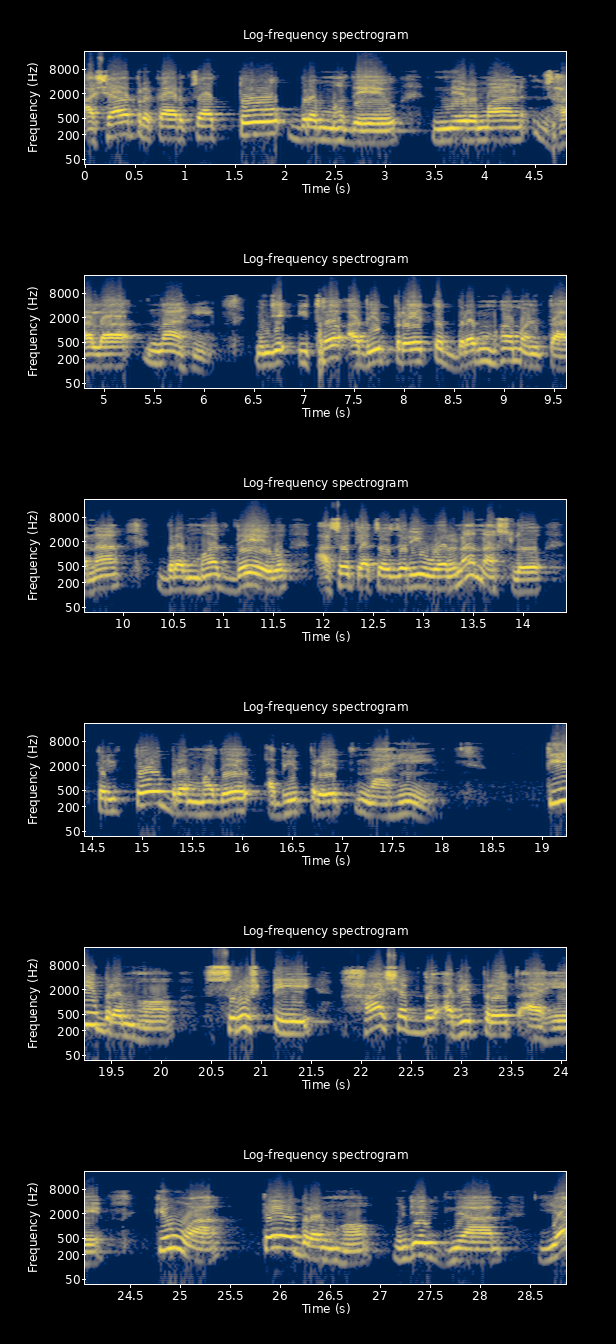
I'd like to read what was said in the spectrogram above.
अशा प्रकारचा तो ब्रह्मदेव निर्माण झाला नाही. म्हणजे इथं अभिप्रेत ब्रह्म म्हणताना ब्रह्मदेव असं त्याचं जरी वर्णन असलं तरी तो ब्रह्मदेव अभिप्रेत नाही. ती ब्रह्म सृष्टी हा शब्द अभिप्रेत आहे किंवा ते ब्रह्म म्हणजे ज्ञान या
